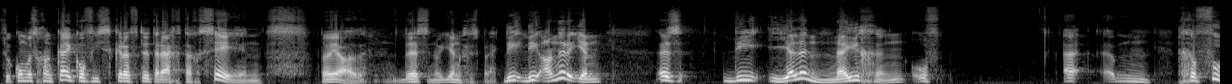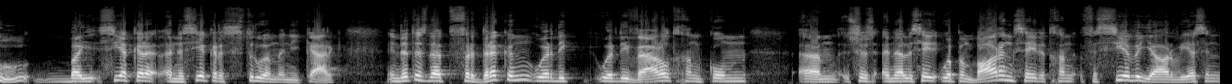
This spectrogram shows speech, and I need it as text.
So kom ons gaan kyk of die skrif dit regtig sê en nou ja, dis nou een gesprek. Die die ander een is die hele neiging of 'n uh, um, gevoel by sekere in 'n sekere stroom in die kerk en dit is dat verdrukking oor die oor die wêreld gaan kom ehm um, soos in hulle sê Openbaring sê dit gaan vir 7 jaar wees en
